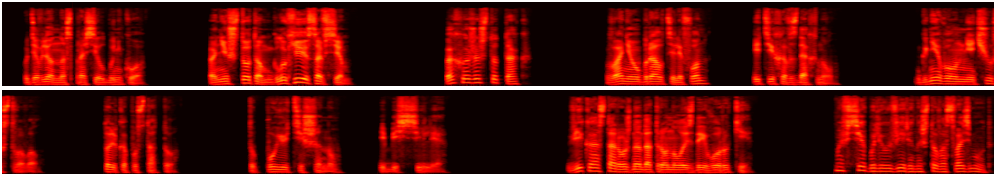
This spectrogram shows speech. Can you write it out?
— удивленно спросил Бунько. «Они что там, глухие совсем?» «Похоже, что так». Ваня убрал телефон и тихо вздохнул. Гнева он не чувствовал, только пустоту тупую тишину и бессилие. Вика осторожно дотронулась до его руки. «Мы все были уверены, что вас возьмут.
